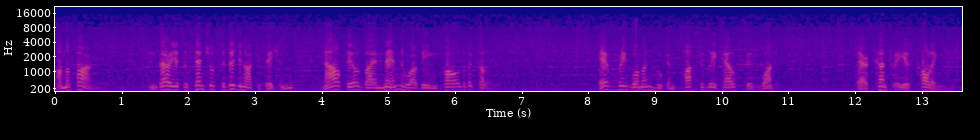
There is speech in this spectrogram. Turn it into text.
on the farms, in various essential civilian occupations now filled by men who are being called to the colors. Every woman who can possibly help is wanted. Their country is calling them.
